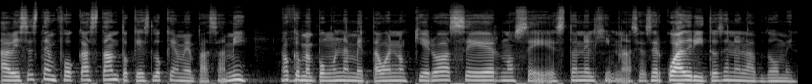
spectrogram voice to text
a veces te enfocas tanto, que es lo que me pasa a mí. ¿No? Que me pongo una meta, bueno, quiero hacer, no sé, esto en el gimnasio, hacer cuadritos en el abdomen.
